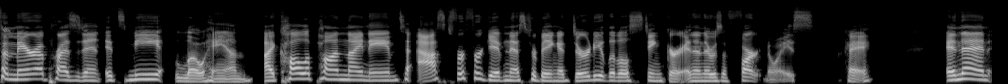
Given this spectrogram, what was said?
Femera president, it's me, Lohan. I call upon thy name to ask for forgiveness for being a dirty little stinker. And then there was a fart noise. Okay. And then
